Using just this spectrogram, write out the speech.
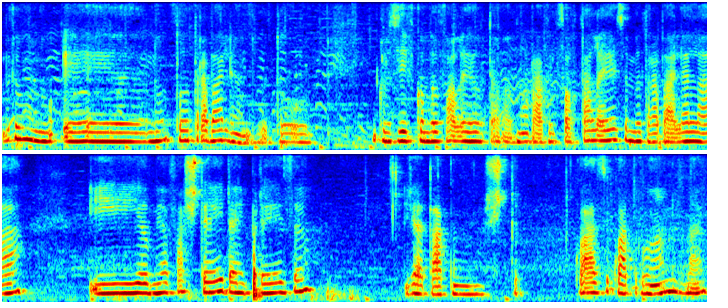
Bruno, é, não estou trabalhando. Eu tô, inclusive, como eu falei, eu tava, morava em Fortaleza, meu trabalho é lá. E eu me afastei da empresa, já está com quase quatro anos, né?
